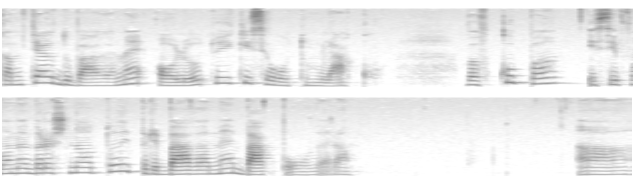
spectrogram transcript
Към тях добавяме олиото и киселото мляко. В купа изсипваме брашното и прибавяме бак пулвера. А,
